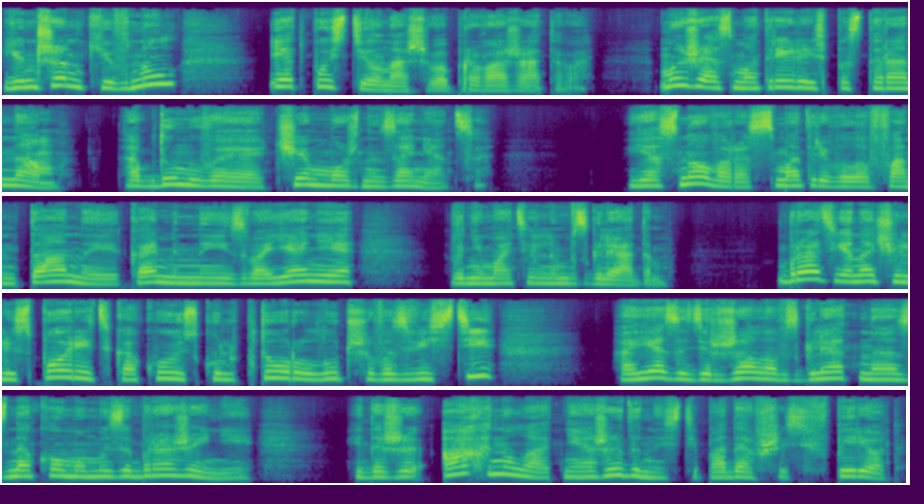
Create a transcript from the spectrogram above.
Юншен кивнул и отпустил нашего провожатого. Мы же осмотрелись по сторонам, обдумывая, чем можно заняться. Я снова рассматривала фонтаны и каменные изваяния внимательным взглядом. Братья начали спорить, какую скульптуру лучше возвести, а я задержала взгляд на знакомом изображении — и даже ахнула от неожиданности, подавшись вперед.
